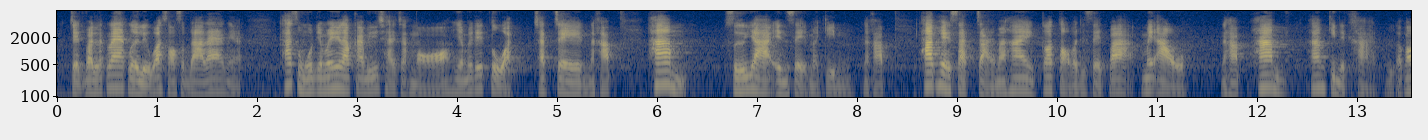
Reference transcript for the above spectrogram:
7 วันแรก ๆ เลยหรือว่า 2 สัปดาห์แรกเนี่ย ถ้าสมมติยังไม่ได้รับการวินิจฉัยจากหมอ ยังไม่ได้ตรวจชัดเจนนะครับ ห้ามซื้อยาเอนเซดมากินนะครับ ถ้าเภสัชจ่ายมาให้ก็ตอบปฏิเสธว่าไม่เอานะครับ ห้ามห้ามกินเด็ดขาด แล้วก็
